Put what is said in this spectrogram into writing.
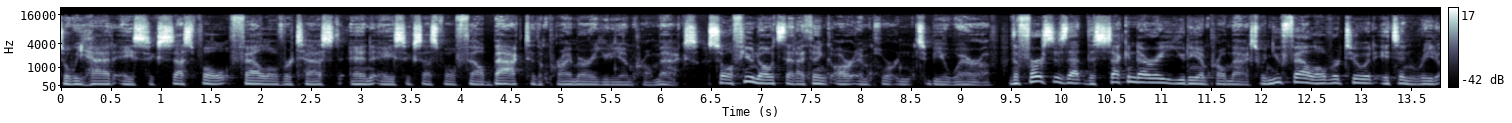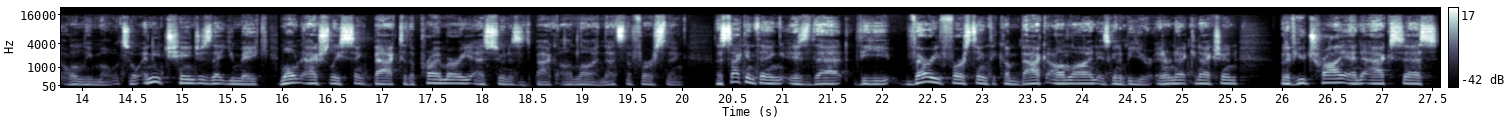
So we had a successful failover test and a successful fail back to the primary UDM Pro Max. So a few notes that I think are important to be aware of. The first is that the secondary UDM Pro Max, when you fail over to it, it's in read-only mode. So any changes that you make won't actually sync back to the primary as soon as it's back online. That's the first thing. The second thing is that the very first thing to come back online is going to be your internet connection. But if you try and access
